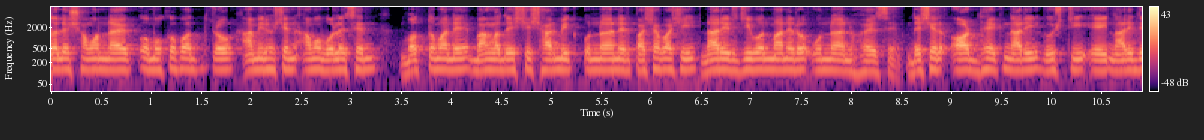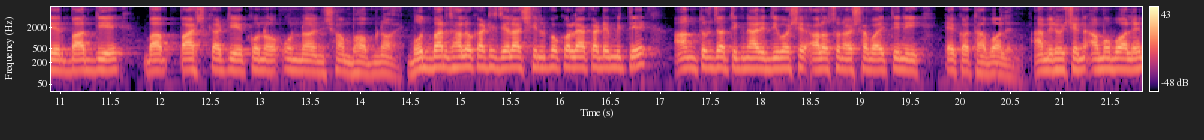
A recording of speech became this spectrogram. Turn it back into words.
দলের সমন্বয়ক ও মুখপাত্র আমির হোসেন আমু বলেছেন, বর্তমানে বাংলাদেশে সার্বিক উন্নয়নের পাশাপাশি নারীর জীবনমানেরও উন্নয়ন হয়েছে। দেশের অর্ধেক নারী গোষ্ঠী এই নারীদের বাদ দিয়ে বা পাশ কাটিয়ে কোনো উন্নয়ন সম্ভব নয়। বুধবার ঝালকাঠি জেলা শিল্পকলা একাডেমিতে আন্তর্জাতিক নারী দিবসের আলোচনা সভায় তিনি একথা বলেন। আমির হোসেন আমু বলেন,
